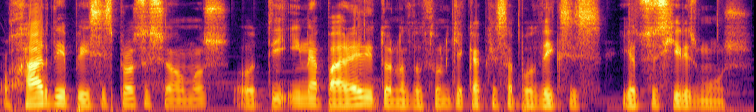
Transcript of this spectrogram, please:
Ο Χάρντι επίσης πρόσθεσε όμως ότι είναι απαραίτητο να δοθούν και κάποιες αποδείξεις για τους ισχυρισμούς.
